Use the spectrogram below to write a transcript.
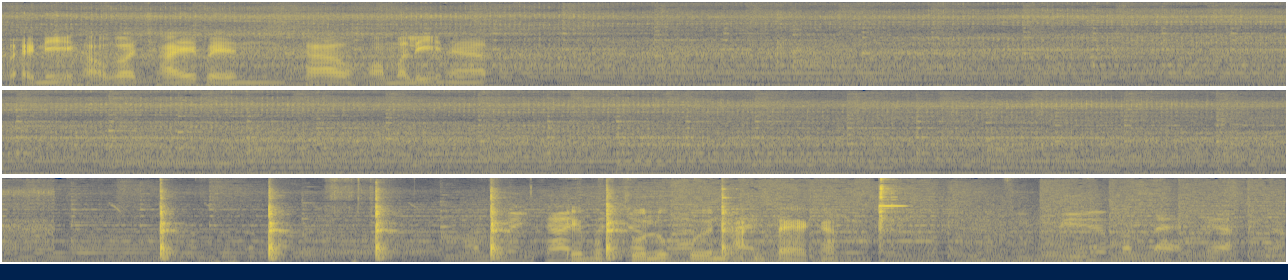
แปลงนี้เขาก็ใช้เป็นข้าวหอมมะลินะครับมันไม่ใช่เอ็มศูนย์ลูกปืนหางแตกครับกี่ปีแล้วมันแตก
